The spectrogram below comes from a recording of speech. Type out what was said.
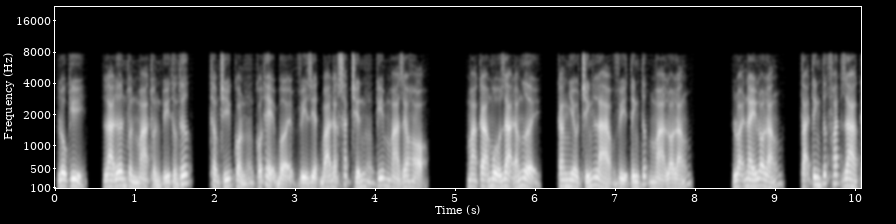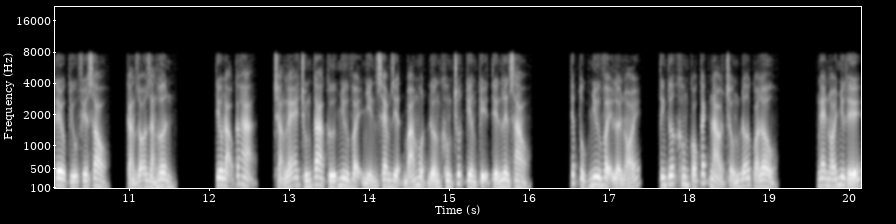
lộ kỳ là đơn thuần mà thuần túy thưởng thức, thậm chí còn có thể bởi vì diệt bá đặc sắc chiến kim mà gieo họ. Mà cả mộ dạ đám người, càng nhiều chính là vì tinh tức mà lo lắng. Loại này lo lắng, tại tinh tức phát ra kêu cứu phía sau càng rõ ràng hơn. Tiêu đạo các hạ, chẳng lẽ chúng ta cứ như vậy nhìn xem diệt bá một đường không chút kiên kỵ tiến lên sao? Tiếp tục như vậy lời nói, tinh tước không có cách nào chống đỡ quá lâu. Nghe nói như thế,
